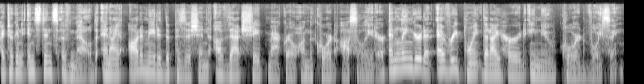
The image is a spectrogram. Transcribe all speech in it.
I took an instance of Meld and I automated the position of that shape macro on the chord oscillator and lingered at every point that I heard a new chord voicing.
